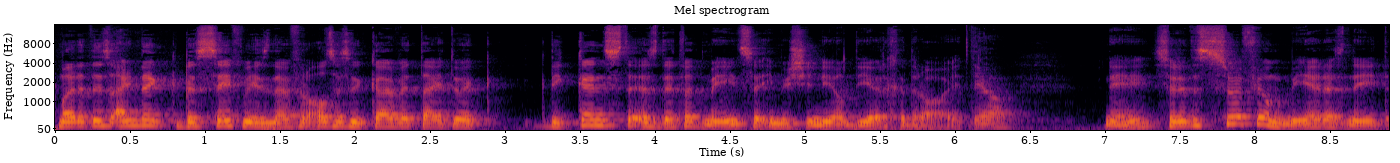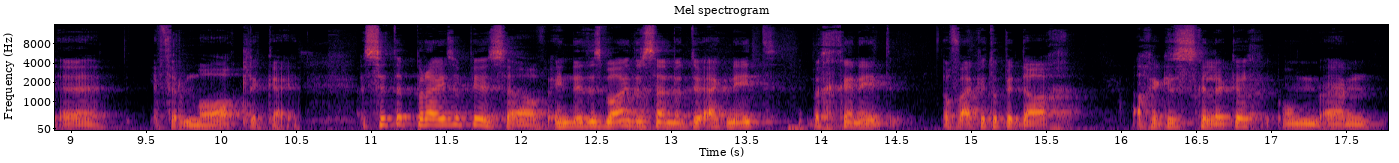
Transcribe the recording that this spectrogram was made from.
Maar dit is eintlik besef mense nou veral soos in COVID tyd toe ek die kunste is dit wat mense emosioneel deurgedra het. Ja. Nee, so dit is soveel meer as net 'n vermaaklikheid. Sit 'n prys op jouself en dit is baie interessant want toe ek net begin het of ek het op 'n dag ag ek is gelukkig om ehm um,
